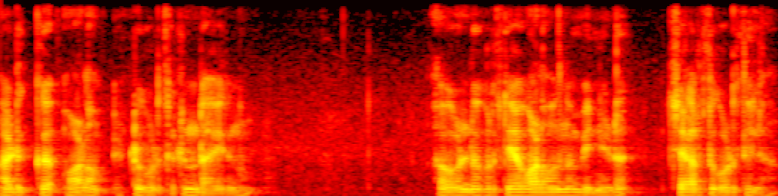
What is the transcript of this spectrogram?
അടുക്ക് വളം ഇട്ട് കൊടുത്തിട്ടുണ്ടായിരുന്നു. അതുകൊണ്ട് പ്രത്യേക വളമൊന്നും പിന്നീട് ചേർത്ത് കൊടുത്തില്ല.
